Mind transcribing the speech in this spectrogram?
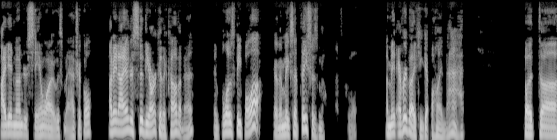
I didn't understand why it was magical. I mean, I understood the Ark of the Covenant. It blows people up and it makes their faces melt. That's cool. I mean, everybody can get behind that. But, uh,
